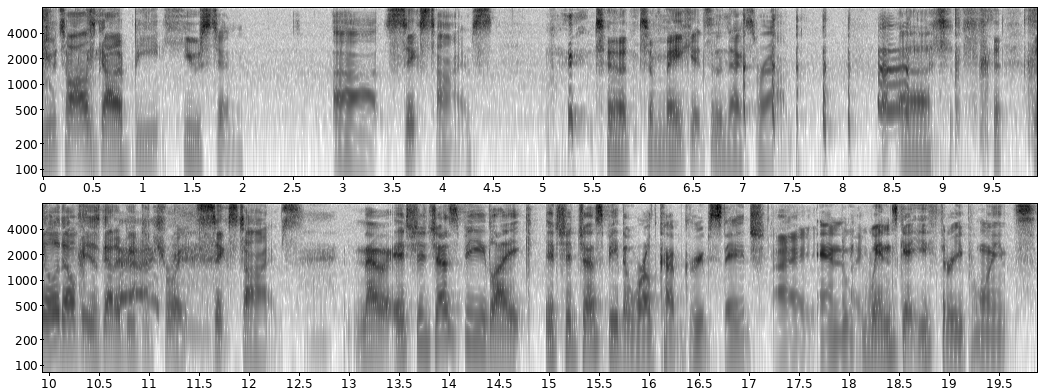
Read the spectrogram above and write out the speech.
Utah's got to beat Houston uh 6 times to to make it to the next round. Uh, Philadelphia's got to beat Detroit 6 times. No, it should just be like it should just be the World Cup group stage, I and I- wins get you three points,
